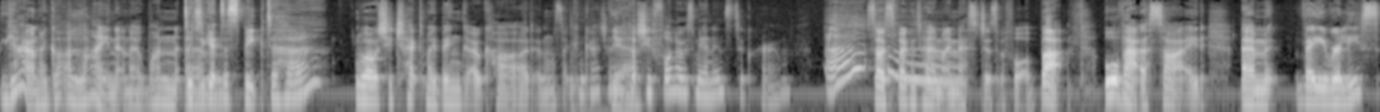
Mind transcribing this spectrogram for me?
yeah, and I got a line, and I won. Did you get um, to speak to her? Well, she checked my bingo card and was like, "Congratulations!" Yeah. But she follows me on Instagram. So I've spoken to her in my messages before. But all that aside, um, they release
